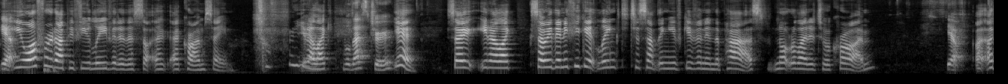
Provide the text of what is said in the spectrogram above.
Yeah. You offer it up if you leave it at a, a, a crime scene. you Yeah. know, like, Well, that's true. yeah. So, you know, like, so then if you get linked to something you've given in the past, not related to a crime, Yeah. I, I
